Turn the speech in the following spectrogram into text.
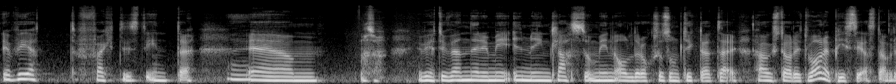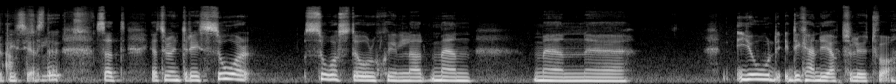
Jag vet faktiskt inte. Ehm, alltså, jag vet ju vänner i min, i min klass och min ålder också som tyckte att här, högstadiet var det pissigaste av det pissigaste. Absolut. Så att jag tror inte det är så, så stor skillnad men, men eh, jo det, kan det ju absolut vara.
